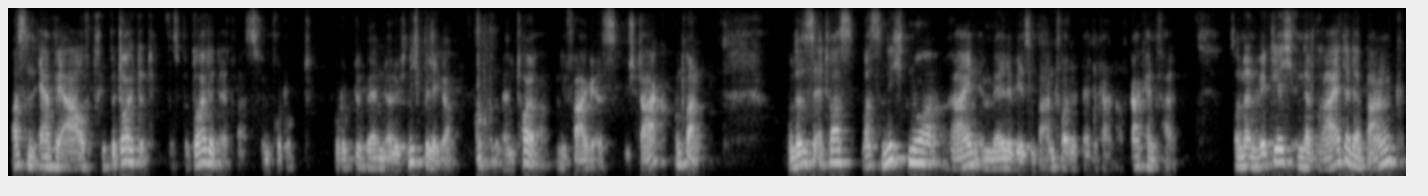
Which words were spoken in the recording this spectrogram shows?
was ein RWA-Auftrieb bedeutet. Das bedeutet etwas für ein Produkt. Produkte werden dadurch nicht billiger, sondern werden teurer. Und die Frage ist, wie stark und wann. Und das ist etwas, was nicht nur rein im Meldewesen beantwortet werden kann, auf gar keinen Fall, sondern wirklich in der Breite der Bank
